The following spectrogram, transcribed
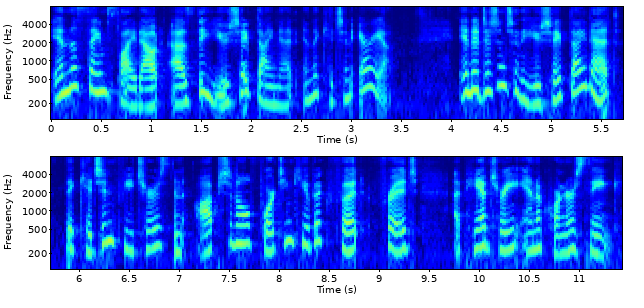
in the same slide out as the U shaped dinette in the kitchen area. In addition to the U-shaped dinette, the kitchen features an optional 14 cubic foot fridge, a pantry, and a corner sink.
